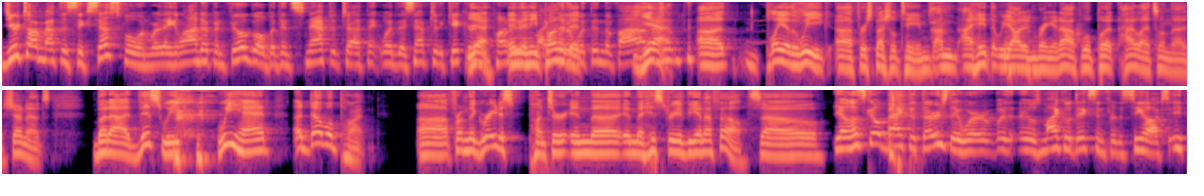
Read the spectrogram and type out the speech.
You're talking about the successful one where they lined up in field goal, but then snapped it to I think what they snapped to the kicker. Yeah, and, punted and then it, he like, punted put it. within the five. Yeah. something? Uh, play of the week uh, for special teams. I'm, I hate that we all didn't bring it up. We'll put highlights on the show notes. But uh, this week we had a double punt uh, from the greatest punter in the in the history of the NFL. So Yeah, let's go back to Thursday where it was, it was Michael Dickson for the Seahawks.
